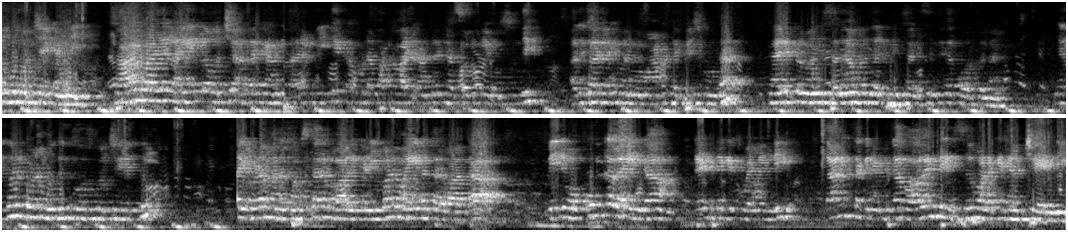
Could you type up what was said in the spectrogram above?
ముందుకు వచ్చేయకండి సార్. వాళ్ళే లైన్లో వచ్చి అందరికి అందుతారు మీకే కాకుండా పక్క వాళ్ళకి అందరికి అసౌకర్యం వస్తుంది అధికారులకి మనం మాట తెప్పించకుండా కార్యక్రమాన్ని సజావుగా జరిపించాల్సిందిగా కోరుతున్నాను. ఎవరు కూడా ముందుకు తోసుకొచ్చేయద్దు ఇవ్వడం మన సంస్కారం వారు ఇక్కడ ఇవ్వడం అయిన తర్వాత మీరు ఒక్కొక్క లైన్గా టెంట్ దగ్గరికి వెళ్ళండి. దానికి తగినట్టుగా వాలంటీర్స్ వాళ్ళకి హెల్ప్ చేయండి.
